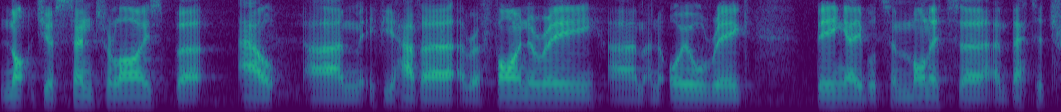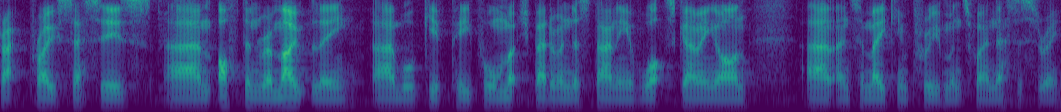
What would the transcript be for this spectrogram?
not just centralized, but out um, if you have a, a refinery, um, an oil rig, being able to monitor and better track processes, um, often remotely, uh, will give people much better understanding of what's going on uh, and to make improvements where necessary.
